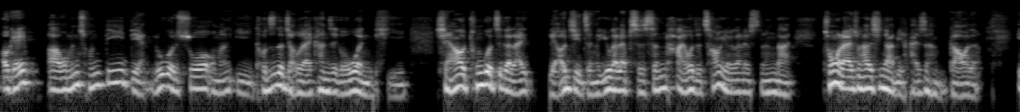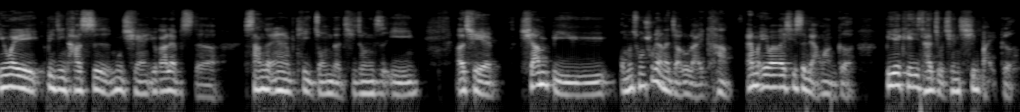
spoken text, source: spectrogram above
？OK 啊，我们从第一点，如果说我们以投资的角度来看这个问题，想要通过这个来了解整个 Ugalabs 生态或者参与 Ugalabs 生态，从我来说，它的性价比还是很高的，因为毕竟它是目前 Ugalabs 的三个 NFT 中的其中之一，而且。相比于我们从数量的角度来看，MAYC 是两万个，BAKC 才九千七百个，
